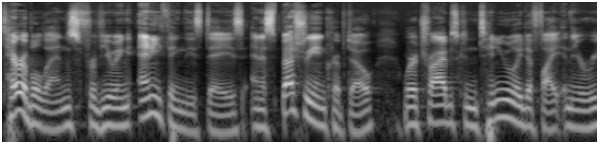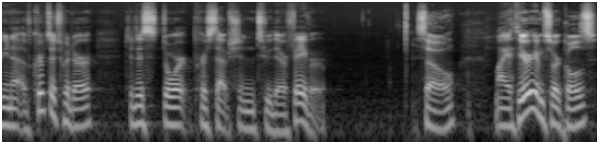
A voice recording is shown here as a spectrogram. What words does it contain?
terrible lens for viewing anything these days, and especially in crypto, where tribes continually to fight in the arena of crypto Twitter to distort perception to their favor. So, my Ethereum circles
